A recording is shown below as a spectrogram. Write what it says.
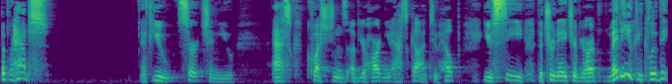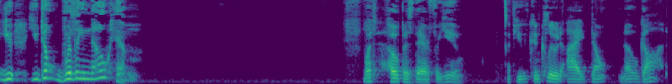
But perhaps if you search and you ask questions of your heart and you ask God to help you see the true nature of your heart, maybe you conclude that you, you don't really know Him. What hope is there for you if you conclude, I don't know God?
